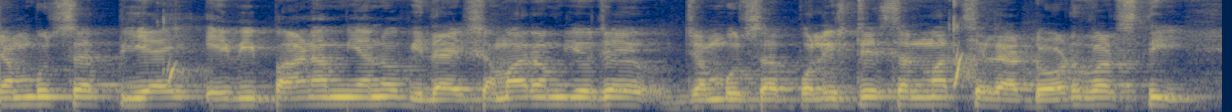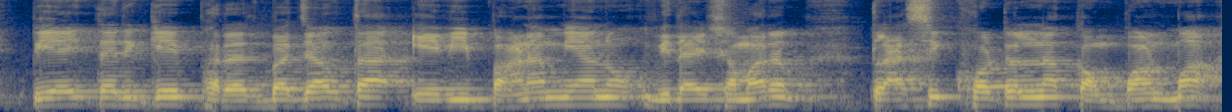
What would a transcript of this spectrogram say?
જંબુસર પીઆઈ એવી પાણામિયાનો વિદાય સમારંભ યોજાયો. જંબુસર પોલીસ સ્ટેશનમાં છેલ્લા દોઢ વર્ષથી પીઆઈ તરીકે ફરજ બજાવતા એવી પાણામિયાનો વિદાય સમારંભ ક્લાસિક હોટલના કમ્પાઉન્ડમાં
